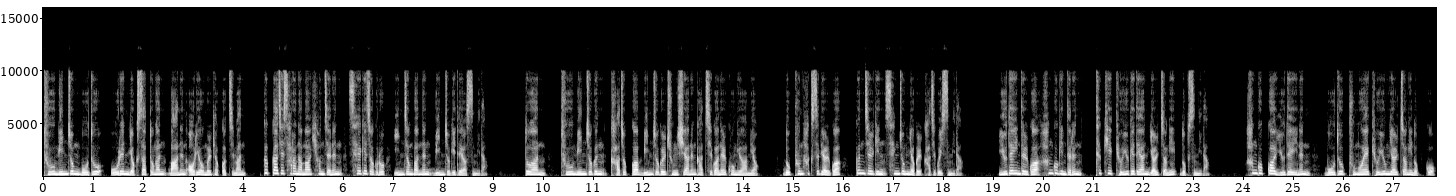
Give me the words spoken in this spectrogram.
두 민족 모두 오랜 역사 동안 많은 어려움을 겪었지만 끝까지 살아남아 현재는 세계적으로 인정받는 민족이 되었습니다. 또한 두 민족은 가족과 민족을 중시하는 가치관을 공유하며 높은 학습열과 끈질긴 생존력을 가지고 있습니다. 유대인들과 한국인들은 특히 교육에 대한 열정이 높습니다. 한국과 유대인은 모두 부모의 교육 열정이 높고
